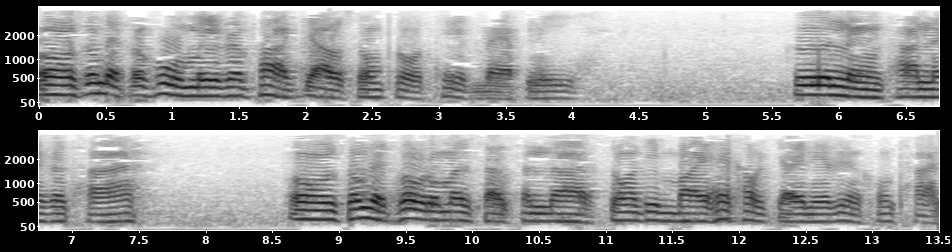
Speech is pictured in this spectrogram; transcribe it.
องค์สมเด็จพระผู้มีพระภาคเจ้าทรงโปรดเทศแบบนี้ คือหนึ่งทานในคาถา องค์สมเด็จพระบรมศาสดาทรงอธิบายให้เข้าใจในเรื่องของทาน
